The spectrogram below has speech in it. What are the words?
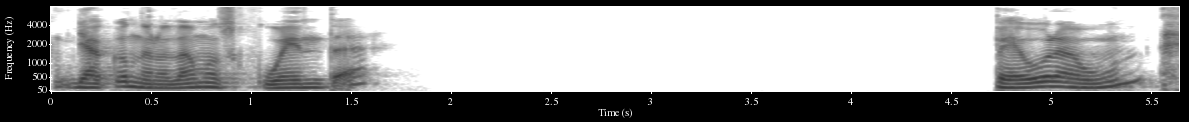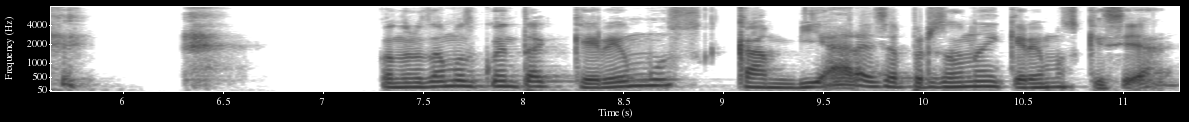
ya cuando nos damos cuenta, peor aún, cuando nos damos cuenta queremos cambiar a esa persona y queremos que sea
